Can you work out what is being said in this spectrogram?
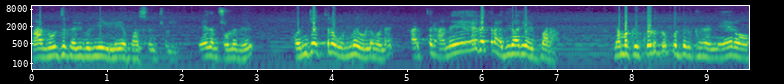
நான் நூற்றுக்கு அதிபதியே இல்லையே பாசன்னு சொல்லி. வேதம் சொல்லுது கொஞ்சத்துல உண்மை உள்ளவனை கர்த்தர் அநேகத்துல அதிகாரியா வைப்பாராம் நமக்கு கொடுக்கப்பட்டிருக்கிற நேரம்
